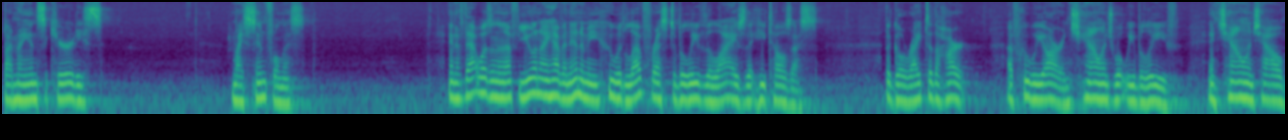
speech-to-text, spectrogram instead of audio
by my insecurities, my sinfulness. And if that wasn't enough, you and I have an enemy who would love for us to believe the lies that he tells us, that go right to the heart of who we are and challenge what we believe and challenge how,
